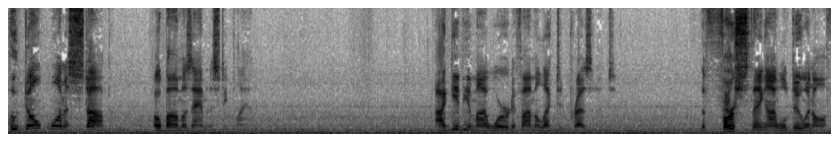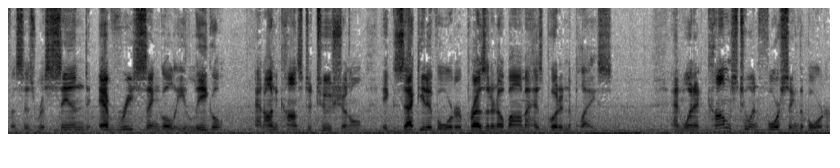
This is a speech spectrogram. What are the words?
who don't want to stop Obama's amnesty plan. I give you my word, if I'm elected president, the first thing I will do in office is rescind every single illegal and unconstitutional executive order President Obama has put into place. And when it comes to enforcing the border,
